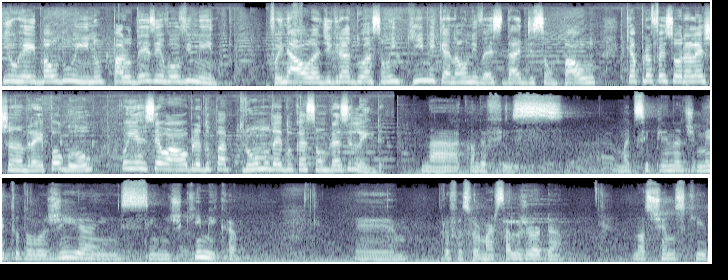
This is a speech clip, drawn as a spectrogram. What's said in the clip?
e o Rei Balduíno para o Desenvolvimento. Foi na aula de graduação em Química na Universidade de São Paulo que a professora Alexandra Epoglou conheceu a obra do patrono da educação brasileira na, quando eu fiz uma disciplina de metodologia em ensino de química, é, professor Marcelo Jordan, nós tínhamos que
